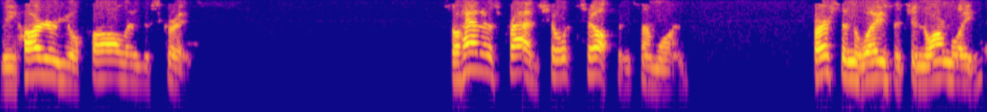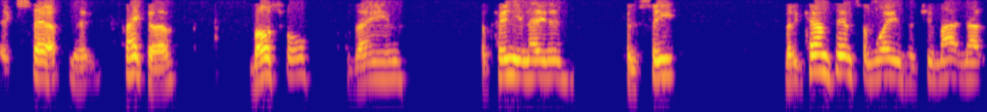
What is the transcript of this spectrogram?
the harder you'll fall in disgrace. So how does pride show itself in someone? First, in the ways that you normally accept, think of, boastful, vain, opinionated, conceit, but it comes in some ways that you might not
